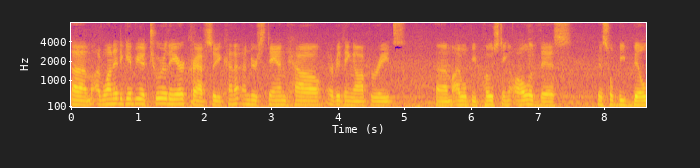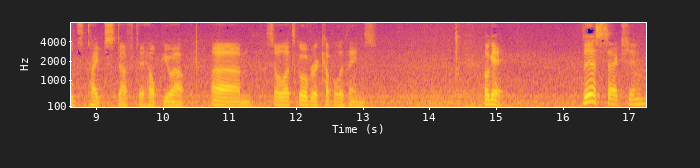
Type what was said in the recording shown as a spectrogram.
Um, I wanted to give you a tour of the aircraft so you kind of understand how everything operates. Um, I will be posting all of this. This will be build type stuff to help you out. Um, so let's go over a couple of things. Okay, this section,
